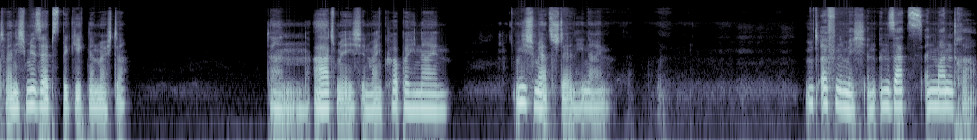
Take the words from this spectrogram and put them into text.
Und wenn ich mir selbst begegnen möchte, dann atme ich in meinen Körper hinein und die Schmerzstellen hinein. Und öffne mich in einen Satz, ein Mantra,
